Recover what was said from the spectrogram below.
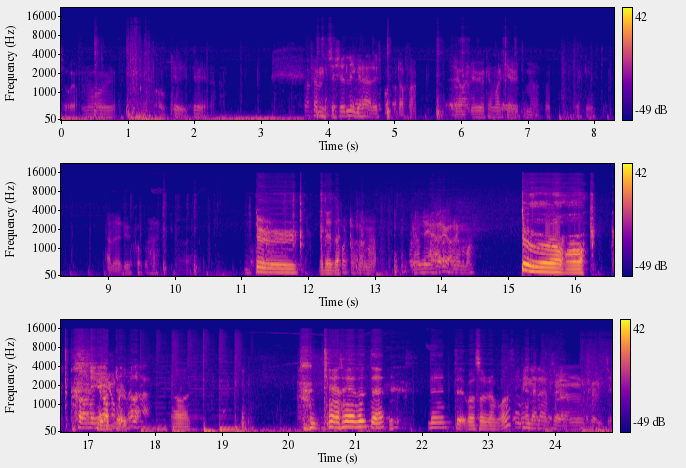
Så ja, nu har vi... Okej, grejer. 50 kilo ligger här i sportaffären. Är nu, jag kan markera ut de här. men det verkar inte. Eller du kommer här. Durr. Är det där? Sportaffären här. Ja, det är här jag är hemma. Durr. Har ni med det? Ja. Den är inte... Den är inte... Vad sa du den var? Min är en 50.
